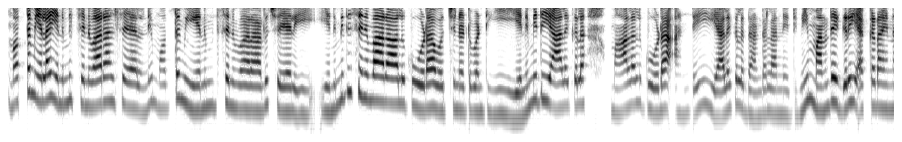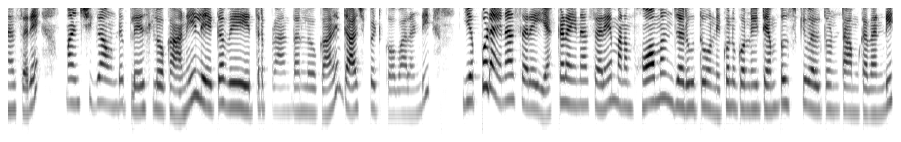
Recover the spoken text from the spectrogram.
మొత్తం ఇలా ఎనిమిది శనివారాలు చేయాలని మొత్తం ఈ ఎనిమిది శనివారాలు చేయాలి. ఈ ఎనిమిది శనివారాలు కూడా వచ్చినటువంటి ఈ ఎనిమిది యాలకుల మాలలు కూడా అంటే ఈ యాలకుల దండలన్నిటినీ మన దగ్గర ఎక్కడైనా సరే మంచిగా ఉండే ప్లేస్లో కానీ లేక వే ఇతర ప్రాంతంలో కానీ దాచిపెట్టుకోవాలండి. ఎప్పుడైనా సరే ఎక్కడైనా సరే మనం హోమం జరుగుతూ కొన్ని కొన్ని టెంపుల్స్కి వెళ్తుంటాం కదండి.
